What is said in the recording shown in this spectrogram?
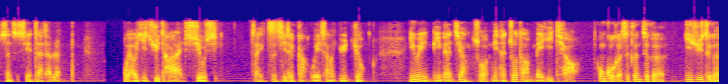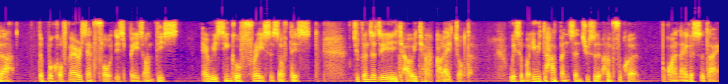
甚至现在的人，我要依据它来修行，在自己的岗位上运用？因为你能这样做，你能做到每一条。功过可是跟这个依据这个的。The Book of Merits and Fault is based on this. Every single phrases of this，就跟着这一条一条来走的。为什么？因为它本身就是很符合，不管哪一个时代，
